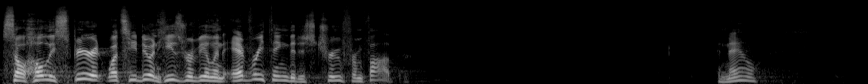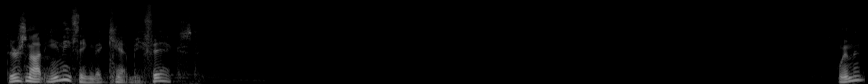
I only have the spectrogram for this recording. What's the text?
So, Holy Spirit, what's He doing? He's revealing everything that is true from Father. And now, there's not anything that can't be fixed. Women,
